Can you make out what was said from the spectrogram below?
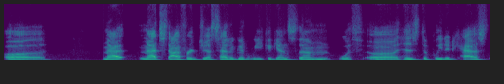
uh, Matt Matt Stafford just had a good week against them with uh his depleted cast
